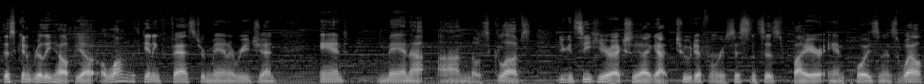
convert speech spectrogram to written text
This can really help you out, along with getting faster mana regen and mana on those gloves. You can see here, actually, I got two different resistances, fire and poison as well.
